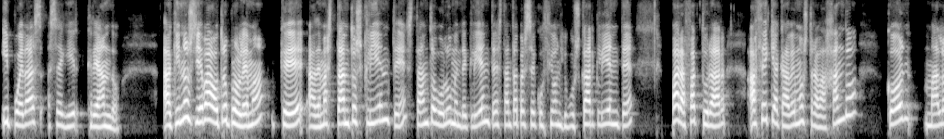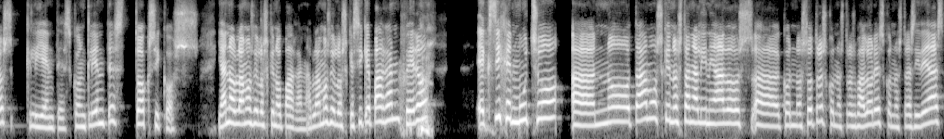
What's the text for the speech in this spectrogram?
y puedas seguir creando. Aquí nos lleva a otro problema que además tantos clientes, tanto volumen de clientes, tanta persecución y buscar cliente para facturar hace que acabemos trabajando con malos clientes, con clientes tóxicos. Ya no hablamos de los que no pagan, hablamos de los que sí que pagan, pero exigen mucho, uh, notamos que no están alineados uh, con nosotros, con nuestros valores, con nuestras ideas.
